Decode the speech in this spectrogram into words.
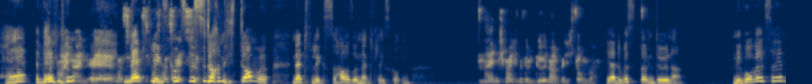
Hä? Wenn du nein, äh, was, Netflix was, was, guckst, bist du doch nicht dumme. Netflix, zu Hause und Netflix gucken. Nein, ich meinte mit dem Döner bin ich dumme. Ja, du bist beim Döner. Nee, wo willst du hin?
